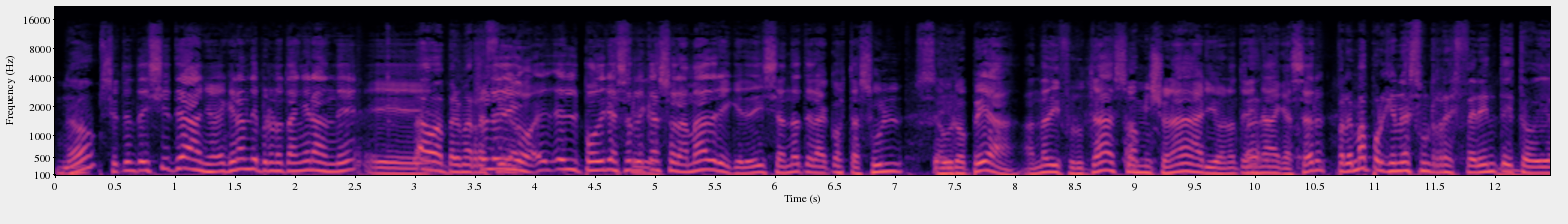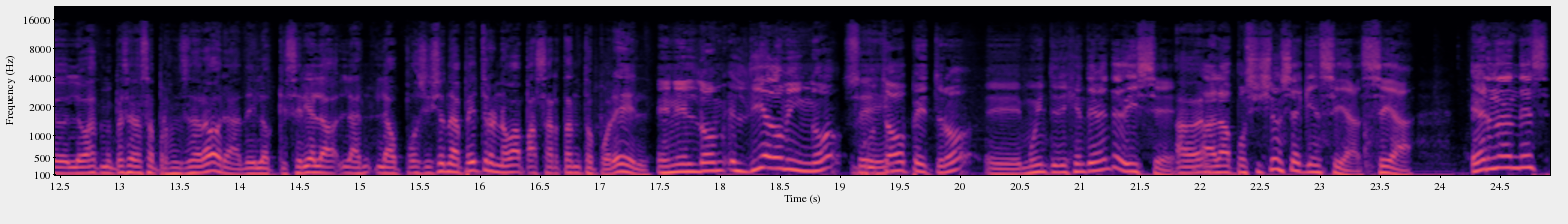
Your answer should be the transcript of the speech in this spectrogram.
¿no? 77 años, es grande pero no tan grande. eh, No, pero me yo le digo, él, él podría hacerle Sí. caso a la madre que le dice andate a la costa azul Sí. europea, anda a disfrutar, sos millonario, no tenés Ah, nada que hacer. Pero además porque no es un referente, esto lo, lo vas- me parece que vas a profundizar ahora, de lo que sería la, la- la oposición a Petro no va a pasar tanto por él. En el, dom- el día domingo, Sí. Gustavo Petro, eh, muy inteligentemente, dice a, la oposición, sea quien sea, sea Hernández,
